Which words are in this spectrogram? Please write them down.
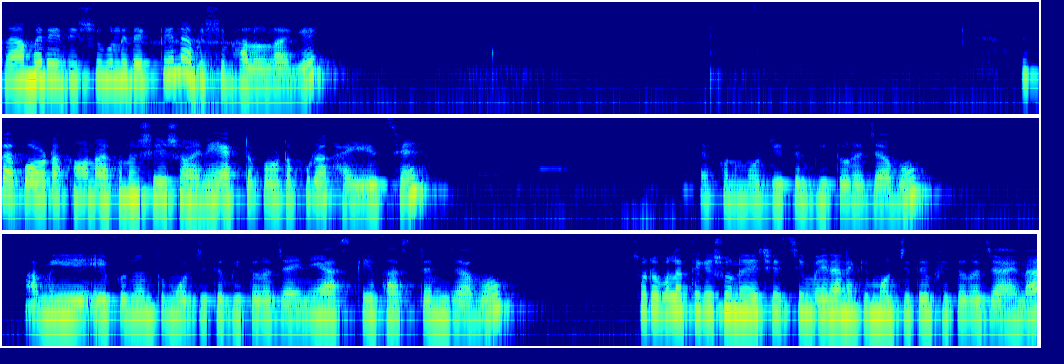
গ্রামের এই দৃশ্যগুলি দেখতে না বেশি ভালো লাগে। তার পরোটা খাওয়ানো এখনও শেষ হয়নি, একটা পরোটা পুরো খাইয়েছে। এখন মসজিদের ভিতরে যাব। আমি এই পর্যন্ত মসজিদের ভিতরে যাইনি, আজকে ফার্স্ট টাইম যাব। ছোটোবেলা থেকে শুনে এসেছি, মেয়েরা নাকি মসজিদের ভিতরে যায় না।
